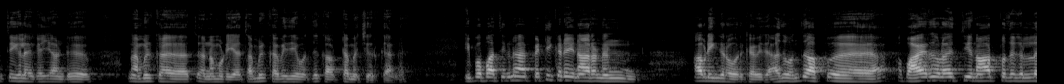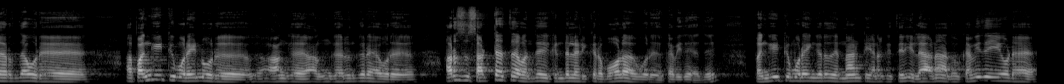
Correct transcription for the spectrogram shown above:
உத்திகளை கையாண்டு தமிழ் க நம்முடைய தமிழ் கவிதையை வந்து கட்டமைச்சிருக்காங்க. இப்போ பார்த்திங்கன்னா பெட்டிக்கடை நாரணன் அப்படிங்கிற ஒரு கவிதை. அது வந்து அப்போ அப்போ ஆயிரத்தி தொள்ளாயிரத்தி நாற்பதுகளில் இருந்த ஒரு பங்கீட்டு முறைன்னு ஒரு அங்கே அங்கே இருக்கிற ஒரு அரசு சட்டத்தை வந்து கிண்டல் அடிக்கிற போல ஒரு கவிதை அது. பங்கீட்டு முறைங்கிறது என்னான்ட்டு எனக்கு தெரியல. ஆனால் அது கவிதையோட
